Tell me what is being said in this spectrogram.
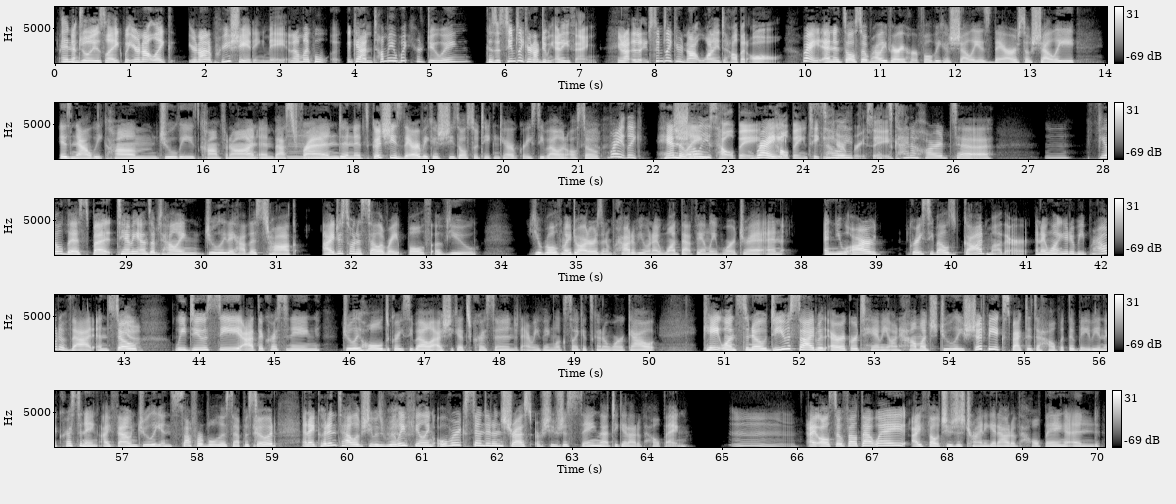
and And Julie's like, but you're not like, you're not appreciating me. And I'm like, well, again, tell me what you're doing. Because it seems like you're not doing anything. You're not, it seems like you're not wanting to help at all. Right. And it's also probably very hurtful because Shelly is there. So Shelly is now become Julie's confidant and best Mm. friend. And it's good she's there because she's also taking care of Gracie Belle and also Right. Like, handling. Shelly's helping. Right. Helping, taking So care of Gracie. It's kind of hard to Mm, feel this, but Tammy ends up telling Julie they have this talk. I just want to celebrate both of you. You're both my daughters and I'm proud of you and I want that family portrait and and you are Gracie Belle's godmother and I want you to be proud of that. And so yeah. we do see at the christening Julie holds Gracie Bell as she gets christened and everything looks like it's going to work out. Kate wants to know Do you side with Eric or Tammy on how much Julie should be expected to help with the baby and the christening? I found Julie insufferable this episode, and I couldn't tell if she was really feeling overextended and stressed or if she was just saying that to get out of helping. Mm. I also felt that way. I felt she was just trying to get out of helping, and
